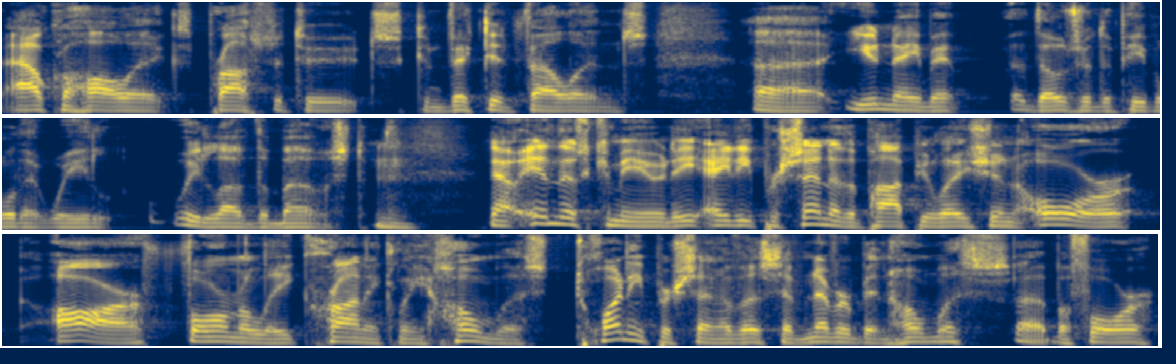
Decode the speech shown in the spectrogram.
alcoholics, prostitutes, convicted felons, uh, you name it. Those are the people that we we love the most. Now, in this community, eighty percent of the population or are formerly chronically homeless. Twenty percent of us have never been homeless uh, before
